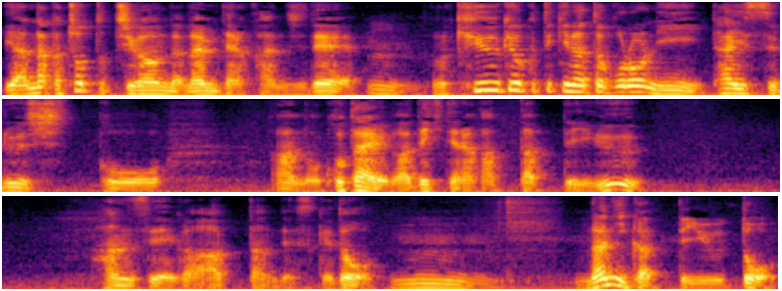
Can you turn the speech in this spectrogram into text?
いやなんかちょっと違うんだなみたいな感じでうん。その究極的なところに対するしこうあの答えができてなかったっていう反省があったんですけどうん。何かっていうと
